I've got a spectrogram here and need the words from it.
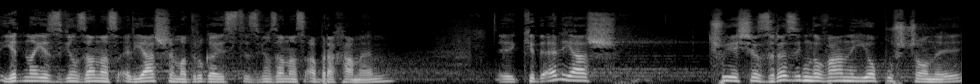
Jedna jest związana z Eliaszem, a druga jest związana z Abrahamem. Kiedy Eliasz czuje się zrezygnowany i opuszczony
